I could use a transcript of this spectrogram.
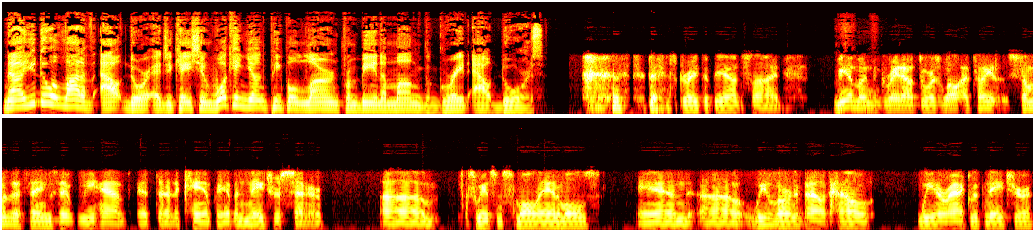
Now, you do a lot of outdoor education. What can young people learn from being among the great outdoors? it's great to be outside. Being among the great outdoors. Well, I tell you, some of the things that we have at uh, the camp, we have a nature center. Um, so we have some small animals, and uh, we learn about how we interact with nature.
